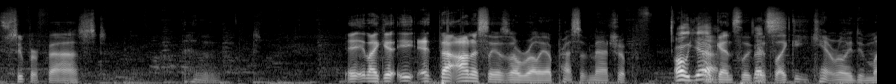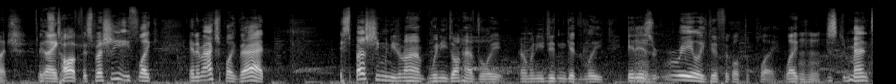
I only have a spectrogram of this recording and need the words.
Super fast. It, like it, it, it, that honestly is a really oppressive matchup Oh yeah, against Lucas. that's- Like you can't really do much. it's like, tough, especially if like in a matchup like that. Especially when you don't have when you don't have the lead or when you didn't get the lead, it is really difficult to play. Like Mhm. just mentally.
